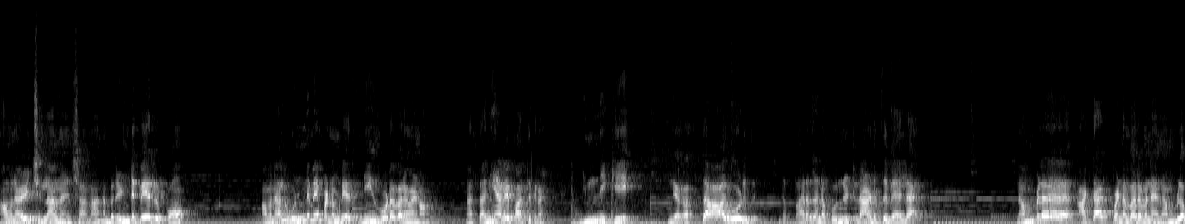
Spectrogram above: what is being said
அவனை அழிச்சிடலான்னு நினச்சானா? நம்ம ரெண்டு பேர் இருக்கோம் அவனால் ஒன்றுமே பண்ண முடியாது. நீங்கள் கூட வர வேணாம். நான் தனியாகவே பார்த்துக்கிறேன் இன்றைக்கி இங்கே ரத்த ஆறு ஓடுது. இந்த பரதனை கொன்னுட்டுனா அடுத்த வேலை. நம்மளை அட்டாக் பண்ண வரவனை நம்மளை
